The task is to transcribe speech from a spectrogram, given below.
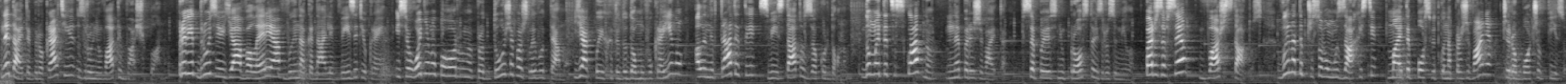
Не дайте бюрократії зруйнувати ваші плани. Привіт, друзі! Я Валерія. Ви на каналі Visit Ukraine. І сьогодні ми поговоримо про дуже важливу тему: як поїхати додому в Україну, але не втратити свій статус за кордоном. Думаєте, це складно? Не переживайте. Все поясню просто і зрозуміло. Перш за все, ваш статус. Ви на тимчасовому захисті маєте посвідку на проживання чи робочу візу.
